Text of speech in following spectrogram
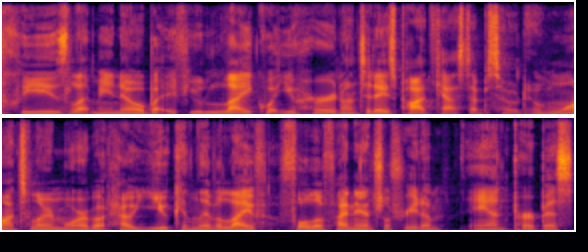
please let me know. But if you like what you heard on today's podcast episode and want to learn more about how you can live a life full of financial freedom and purpose,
